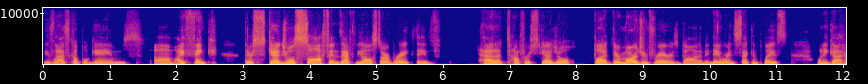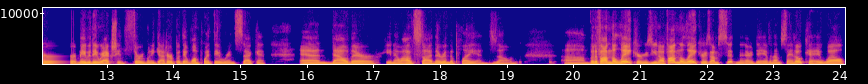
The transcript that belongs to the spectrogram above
these last couple games. Um, I think their schedule softens after the All Star break. They've had a tougher schedule, but their margin for error is gone. I mean, they were in second place when he got hurt. Maybe they were actually in third when he got hurt, but at one point they were in second, and now they're you know outside. They're in the play-in zone. Um, but if I'm the Lakers, you know, if I'm the Lakers, I'm sitting there, Dave, and I'm saying, okay, well,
